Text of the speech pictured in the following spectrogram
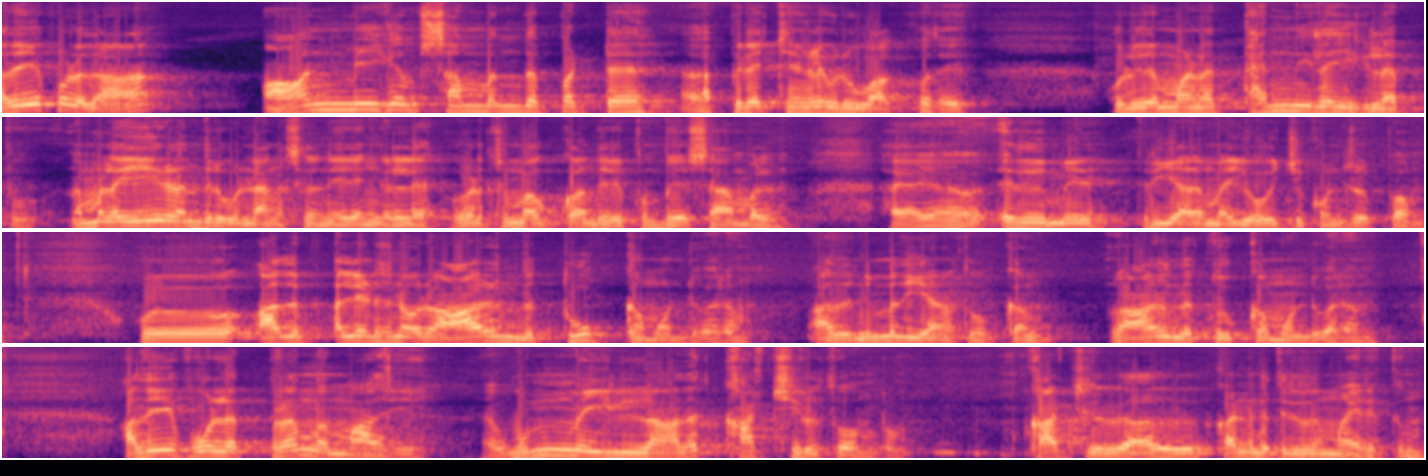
அதே போல தான் ஆன்மீகம் சம்பந்தப்பட்ட பிரச்சனைகளை உருவாக்குவது. ஒரு விதமான தன்னிலை இழப்பு. நம்மளையே இழந்துருவோம் நாங்கள் சில நேரங்களில். ஒரு இடத்துல சும்மா உட்கார்ந்திருப்போம் பேசாமல். எதுவுமே தெரியாத மாதிரி யோசிச்சு கொண்டிருப்போம். ஒரு அது என்ன சொன்னால் ஒரு ஆழ்ந்த தூக்கம் ஒன்று வரும். அது நிம்மதியான தூக்கம். ஆழ்ந்த தூக்கம் கொண்டு வரும். அதே போல் பிரம்ம மாதிரி உண்மை இல்லாத காட்சிகள் தோன்றும். காட்சிகள் அது கண்ணுக்கு தெரிவிதமாக இருக்கும்.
